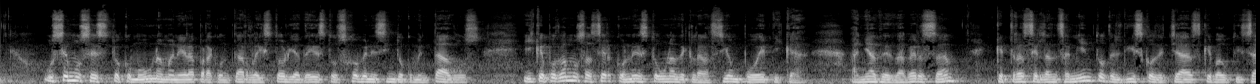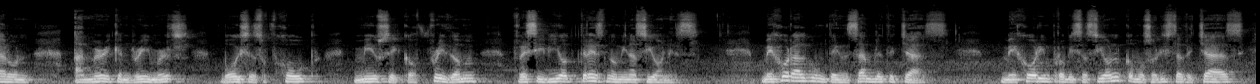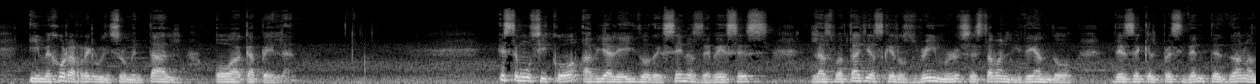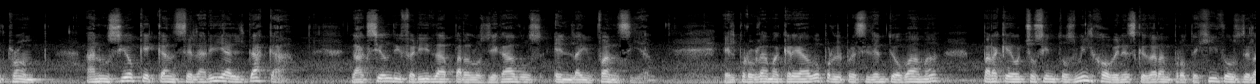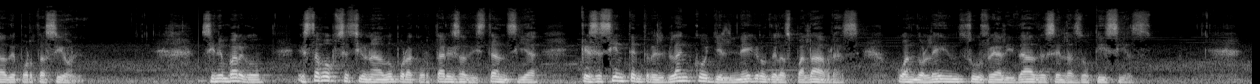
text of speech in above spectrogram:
Usemos esto como una manera para contar la historia de estos jóvenes indocumentados y que podamos hacer con esto una declaración poética, añade Daversa, que tras el lanzamiento del disco de jazz que bautizaron American Dreamers, Voices of Hope, Music of Freedom, recibió tres nominaciones. Mejor álbum de ensamble de jazz, mejor improvisación como solista de jazz y mejor arreglo instrumental o a capella. Este músico había leído decenas de veces las batallas que los Dreamers estaban lidiando desde que el presidente Donald Trump anunció que cancelaría el DACA, la acción diferida para los llegados en la infancia, el programa creado por el presidente Obama para que 800.000 jóvenes quedaran protegidos de la deportación. Sin embargo, estaba obsesionado por acortar esa distancia que se siente entre el blanco y el negro de las palabras cuando leen sus realidades en las noticias.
